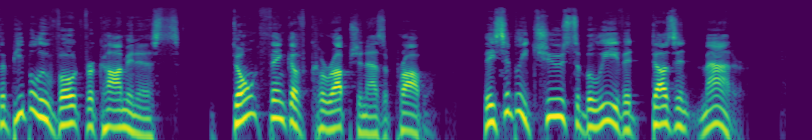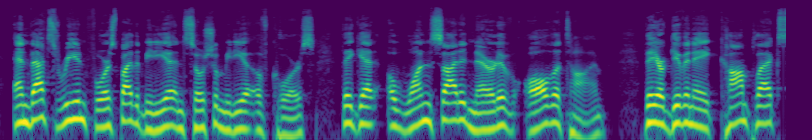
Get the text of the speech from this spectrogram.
the people who vote for communists don't think of corruption as a problem. They simply choose to believe it doesn't matter. And that's reinforced by the media and social media, of course. They get a one sided narrative all the time. They are given a complex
